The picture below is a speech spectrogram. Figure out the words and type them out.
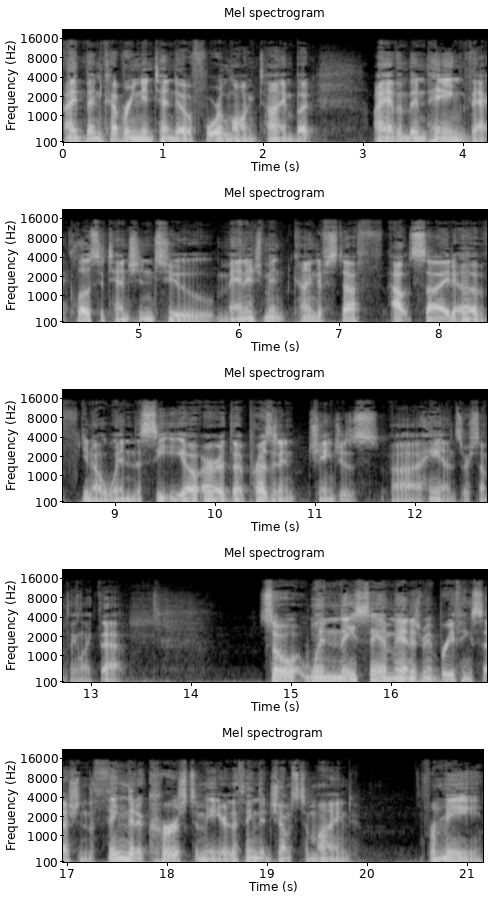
I've been covering Nintendo for a long time, but I haven't been paying that close attention to management kind of stuff outside of you know when the CEO or the president changes uh, hands or something like that. So when they say a management briefing session, the thing that occurs to me or the thing that jumps to mind for me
